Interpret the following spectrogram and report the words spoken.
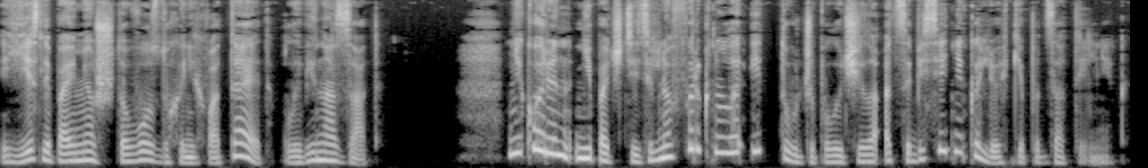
Если поймешь, что воздуха не хватает, плыви назад. Никорин непочтительно фыркнула и тут же получила от собеседника легкий подзатыльник.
